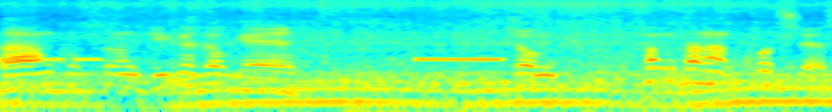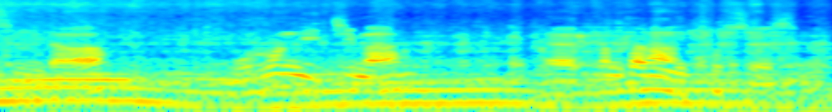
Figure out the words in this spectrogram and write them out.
다음 코스는 비교적 예, 좀 평탄한 코스였습니다. 물은 있지만 예, 평탄한 코스였습니다.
